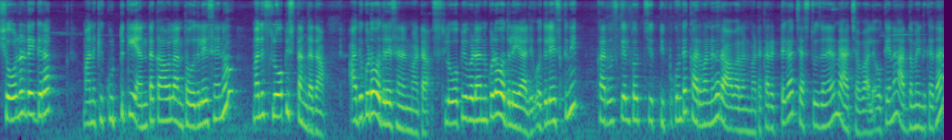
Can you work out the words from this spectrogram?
షోల్డర్ దగ్గర మనకి కుట్టుకి ఎంత కావాలో అంత వదిలేసాను. మళ్ళీ స్లోప్ ఇస్తాం కదా అది కూడా వదిలేసాను అనమాట స్లోప్ ఇవ్వడానికి కూడా వదిలేయాలి. వదిలేసుకుని కర్వ్ స్కేల్తో తిప్పుకుంటే కర్వ్ అనేది రావాలన్నమాట. కరెక్ట్గా చెస్ట్ అనేది మ్యాచ్ అవ్వాలి ఓకేనా? అర్థమైంది కదా?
